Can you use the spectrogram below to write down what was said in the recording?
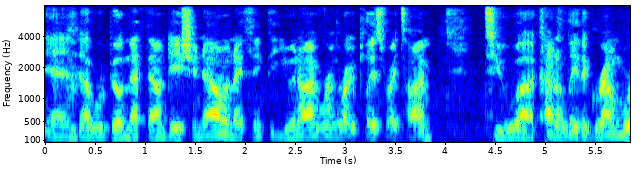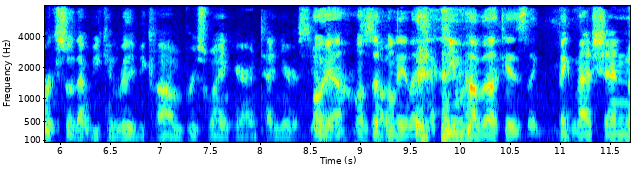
and uh, we're building that foundation now. And I think that you and I were in the right place, right time, to uh, kind of lay the groundwork so that we can really become Bruce Wayne here in ten years. Oh know? yeah, most So- definitely. Like Hakeem have like his like big mansion,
